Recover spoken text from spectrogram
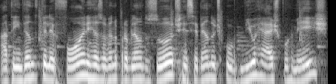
atendendo o telefone, resolvendo o problema dos outros, recebendo, tipo, mil reais por mês.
